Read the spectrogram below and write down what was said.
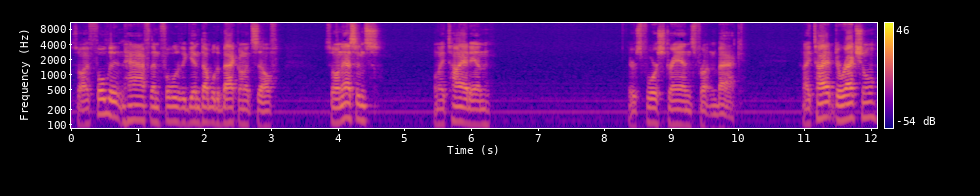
So I folded it in half, then folded it again, doubled it back on itself. So in essence, when I tie it in, there's four strands front and back. I tie it directional.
